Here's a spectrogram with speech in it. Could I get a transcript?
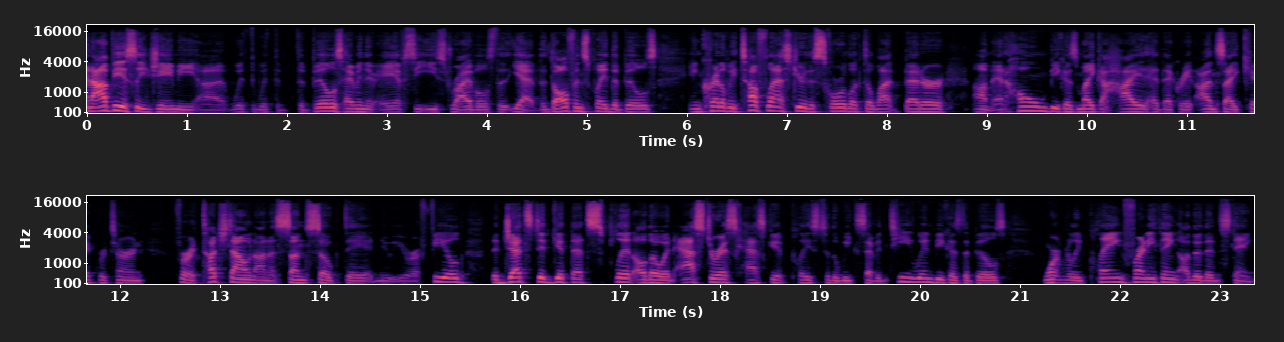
and obviously Jamie, uh, with with the, the Bills having their AFC East rivals, the yeah, the Dolphins played the Bills incredibly tough last year. The score looked a lot better um, at home because Micah Hyde had that great onside kick return for a touchdown on a sun-soaked day at New Era Field. The Jets did get that split, although an asterisk has to get placed to the Week 17 win because the Bills weren't really playing for anything other than staying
